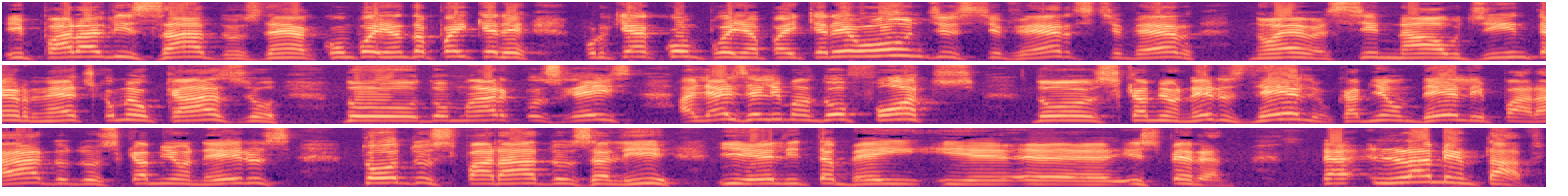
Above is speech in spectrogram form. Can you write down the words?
e paralisados, né? Acompanhando a Pai Querer, porque acompanha a Pai Querer onde estiver, estiver, não é? Sinal de internet, como é o caso do, do Marcos Reis. Aliás, ele mandou fotos dos caminhoneiros dele, o caminhão dele parado, dos caminhoneiros todos parados ali e ele também e, é, esperando. É, lamentável.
